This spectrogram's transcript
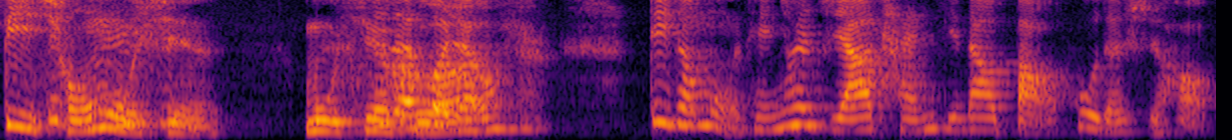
地球母亲，母亲对对，或者我，们地球母亲，就是只要谈及到保护的时候，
